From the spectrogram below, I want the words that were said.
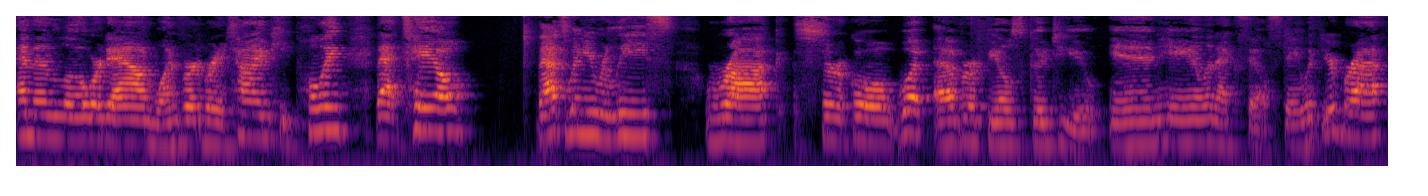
and then lower down one vertebrae at a time. Keep pulling that tail that's when you release, rock, circle, whatever feels good to you. Inhale and exhale. Stay with your breath.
